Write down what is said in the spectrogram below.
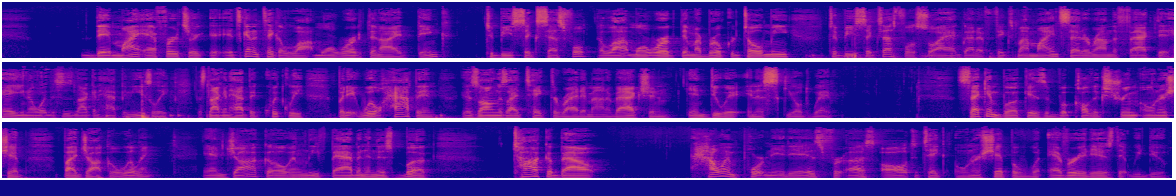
that my efforts are it's going to take a lot more work than I think to be successful, a lot more work than my broker told me to be successful. So I have got to fix my mindset around the fact that hey, you know what, this is not going to happen easily. It's not going to happen quickly, but it will happen as long as I take the right amount of action and do it in a skilled way. Second book is a book called Extreme Ownership by Jocko Willink. And Jocko and Leif Babin in this book talk about how important it is for us all to take ownership of whatever it is that we do.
